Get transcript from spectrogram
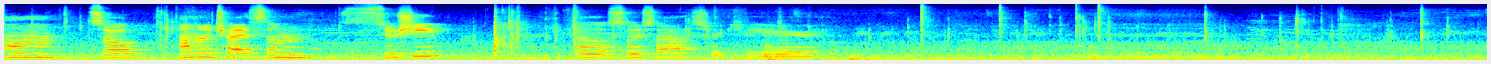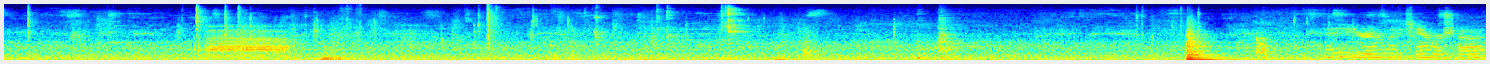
Um, so I'm gonna try some sushi. Got a little soy sauce right here. Uh, hey, you're in my camera shot.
